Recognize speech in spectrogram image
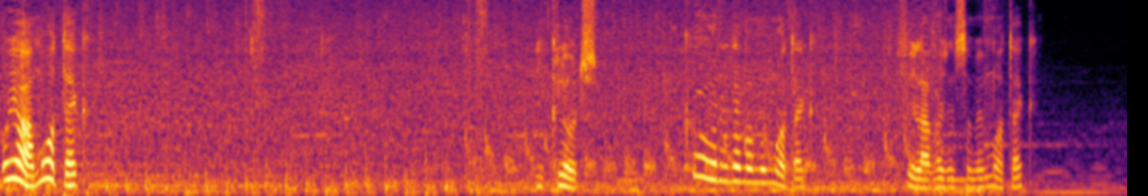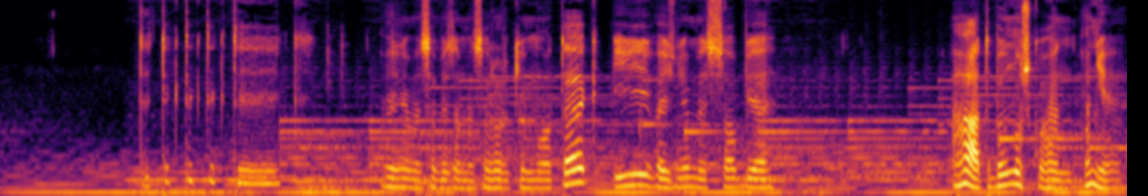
Co? O ja, młotek. I klucz. Kurde, mamy młotek. Chwila, weźmę sobie młotek. Tyk, tyk, tyk, tyk, tyk. Weźmiemy sobie zamiast rurki młotek i weźmiemy sobie... Aha, to był nóż kuchenny. A nie.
